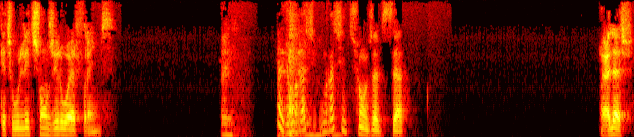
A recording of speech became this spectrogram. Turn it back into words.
كتولي ت changer ال wireframes ما غاش ما غاش يت changer بزاف. علاش؟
